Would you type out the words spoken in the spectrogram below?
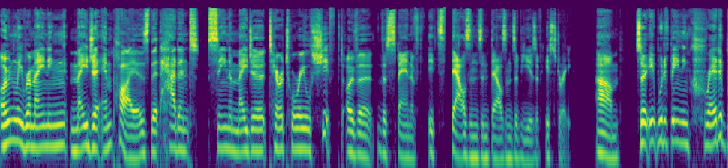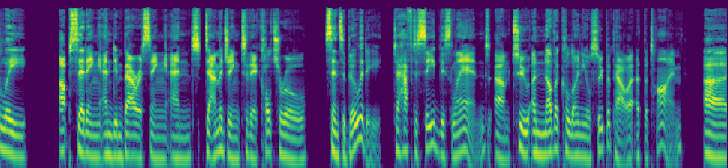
only remaining major empires that hadn't seen a major territorial shift over the span of its thousands and thousands of years of history. Um, so it would have been incredibly upsetting and embarrassing and damaging to their cultural sensibility to have to cede this land um, to another colonial superpower at the time, uh,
